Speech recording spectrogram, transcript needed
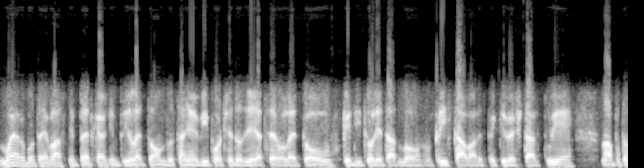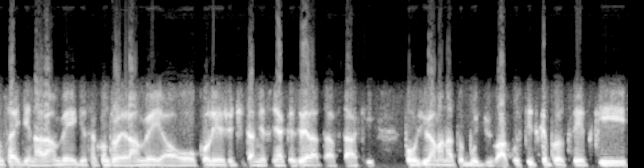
moja robota je vlastne pred každým príletom dostaneme výpočet od viacero letov, kedy to lietadlo pristáva, respektíve štartuje. No a potom sa ide na runway, kde sa kontroluje runway a okolie, že či tam nie sú nejaké zvieratá, vtáky. Používame na to buď akustické prostriedky,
